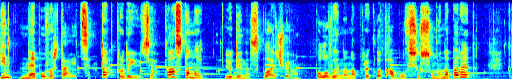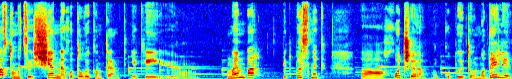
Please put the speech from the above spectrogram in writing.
він не повертається. Так продаються кастоми, людина сплачує половину, наприклад, або всю суму наперед. Кастоми це ще не готовий контент, який е, мембер, підписник хоче купити у моделі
